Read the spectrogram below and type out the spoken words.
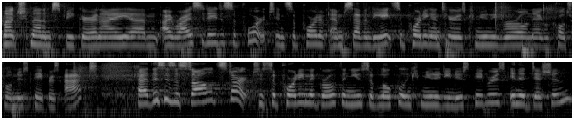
much, Madam Speaker, and I, um, I rise today to support, in support of M78, supporting Ontario's Community, Rural and Agricultural Newspapers Act. Uh, this is a solid start to supporting the growth and use of local and community newspapers. In addition,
